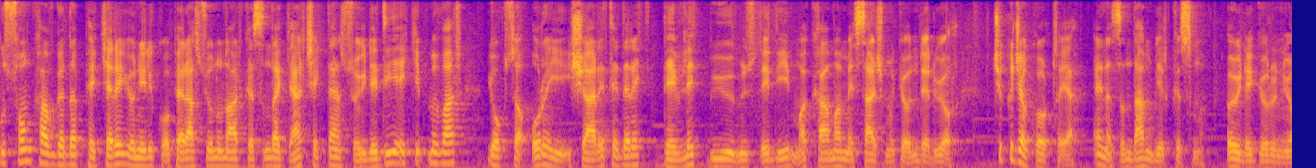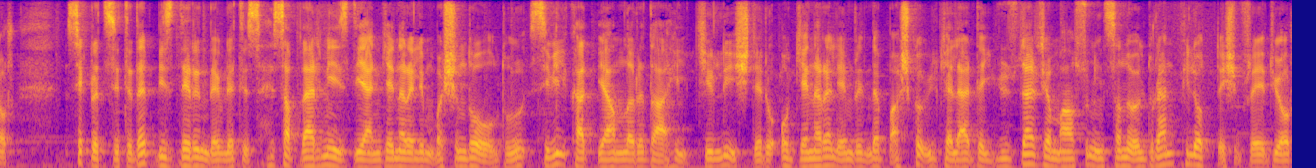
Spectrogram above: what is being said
Bu son kavgada Peker'e yönelik operasyonun arkasında gerçekten söylediği ekip mi var? Yoksa orayı işaret ederek devlet büyüğümüz dediği makama mesaj mı gönderiyor? Çıkacak ortaya en azından bir kısmı. Öyle görünüyor. Secret City'de biz derin devletiz, hesap vermeyiz diyen generalin başında olduğu sivil katliamları dahil kirli işleri o general emrinde başka ülkelerde yüzlerce masum insanı öldüren pilot deşifre ediyor.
